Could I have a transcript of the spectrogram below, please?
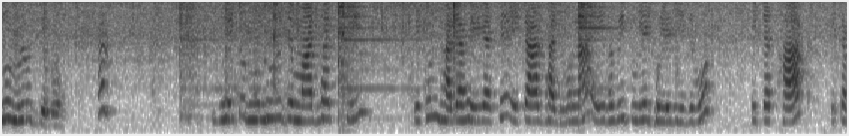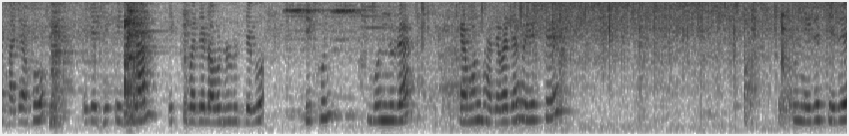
নুন হলুদ দেবো। হ্যাঁ যেহেতু নুন হলুদ মাছ ভাজছি দেখুন, ভাজা হয়ে গেছে। এটা আর ভাজবো না, এইভাবেই তুলে ঝোলে দিয়ে দেবো। এটা থাক, এটা ভাজা হোক, এটা ঢেকে দিলাম, একটু বাদে লবণ হলুদ দেবো। দেখুন, বন্ধুরা, কেমন ভাজা ভাজা হয়েছে। একটু নেড়ে চেড়ে।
